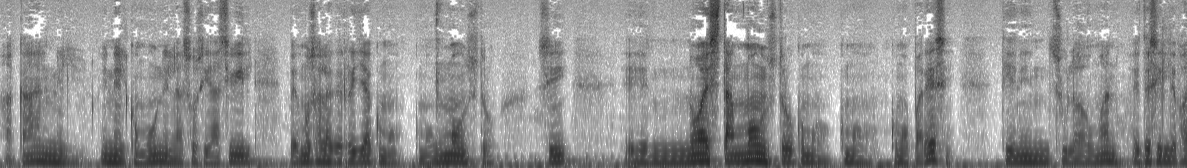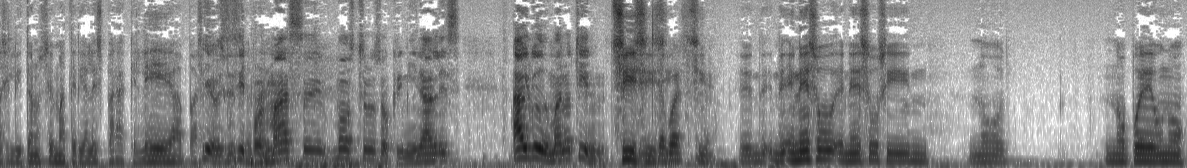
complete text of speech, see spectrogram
acá en el, en el común, en la sociedad civil, vemos a la guerrilla como, como un monstruo, ¿sí? Eh, no es tan monstruo como, como, como parece. Tienen su lado humano, es decir, le facilitan a usted materiales para que lea, para Sí, que es decir, por radio. más eh, monstruos o criminales, algo de humano tienen. Sí, sí, sí. sí. sí. En, en- en eso, en eso sí no, no puede uno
